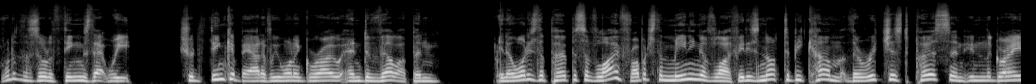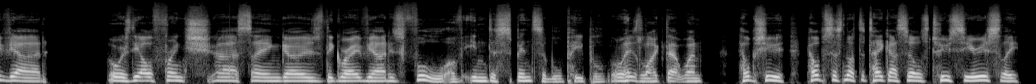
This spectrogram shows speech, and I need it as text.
What are the sort of things that we should think about if we want to grow and develop? And, you know, what is the purpose of life, Rob? What's the meaning of life? It is not to become the richest person in the graveyard or as the old French uh, saying goes, the graveyard is full of indispensable people. Always like that one. Helps you, helps us not to take ourselves too seriously.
